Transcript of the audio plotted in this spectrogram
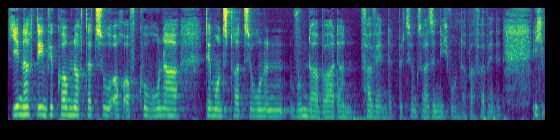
je nachdem, wir kommen noch dazu, auch auf Corona-Demonstrationen wunderbar dann verwendet, beziehungsweise nicht wunderbar verwendet. Ich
